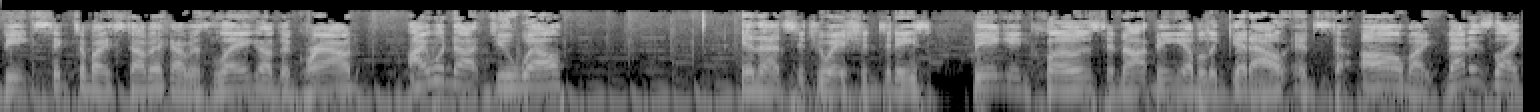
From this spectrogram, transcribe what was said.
being sick to my stomach. I was laying on the ground. I would not do well in that situation, Denise. Being enclosed and not being able to get out and stuff. Oh my, that is like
